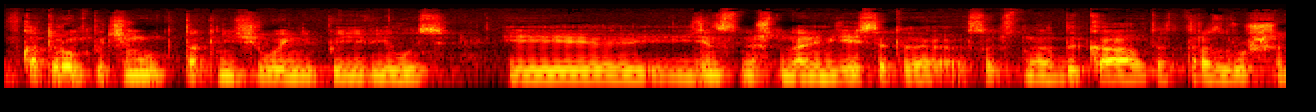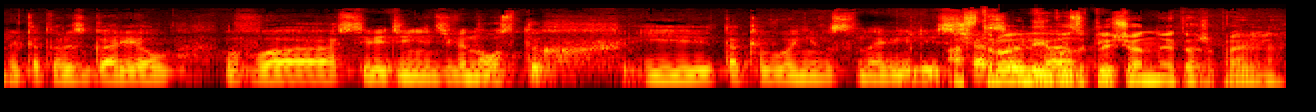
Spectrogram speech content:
в котором почему-то так ничего и не появилось. И единственное, что на нем есть, это, собственно, ДК, вот этот разрушенный, который сгорел в середине 90-х, и так его и не восстановили. Сейчас а строили это... его заключенные тоже, правильно?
